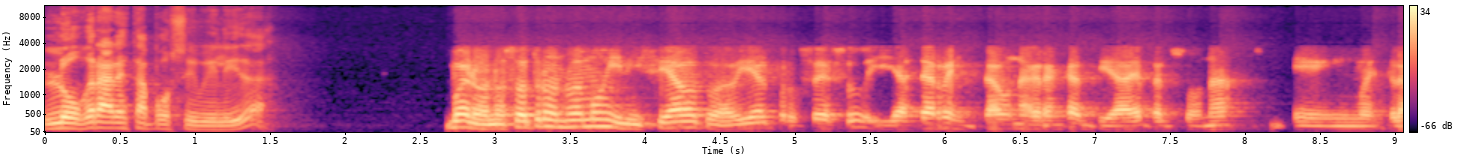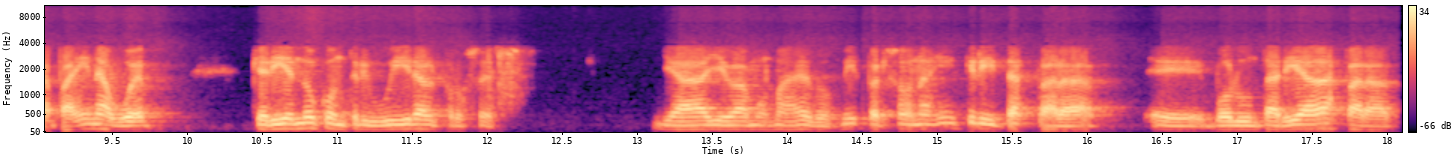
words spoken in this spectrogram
lograr esta posibilidad? Bueno, nosotros no hemos iniciado todavía el proceso y ya se ha registrado una gran cantidad de personas en nuestra página web queriendo contribuir al proceso. Ya llevamos más de 2.000 personas inscritas para eh, voluntariadas para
